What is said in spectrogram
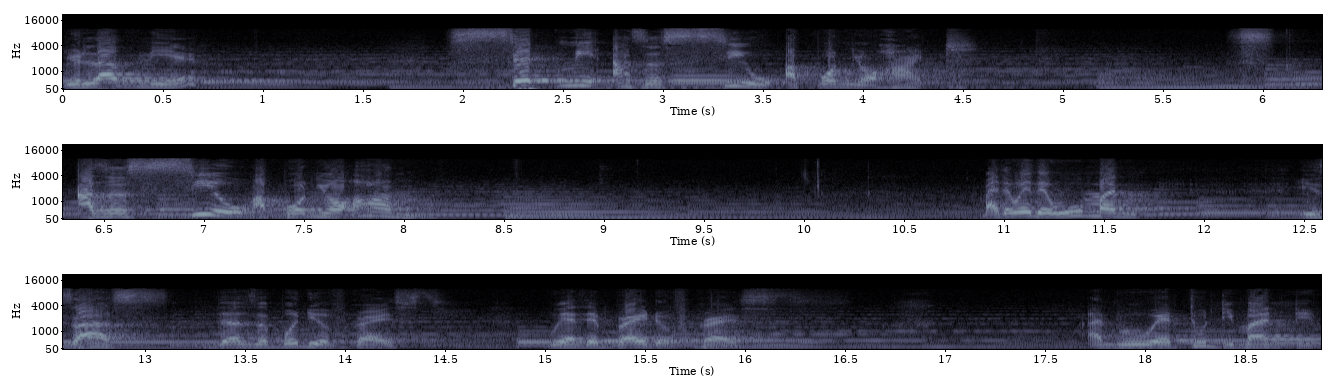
you love me, eh? Set me as a seal upon your heart, as a seal upon your arm. By the way, the woman is us. There's the body of Christ. We are the bride of Christ. And we were too demanding.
